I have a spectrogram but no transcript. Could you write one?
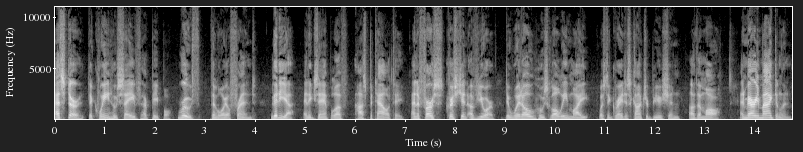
Esther, the queen who saved her people. Ruth, the loyal friend. Lydia, an example of hospitality, and the first Christian of Europe, the widow whose lowly mite was the greatest contribution of them all, and Mary Magdalene,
